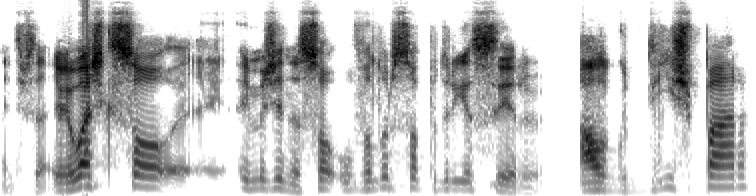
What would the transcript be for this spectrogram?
É interessante. Eu acho que só, imagina, só, o valor só poderia ser algo dispar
